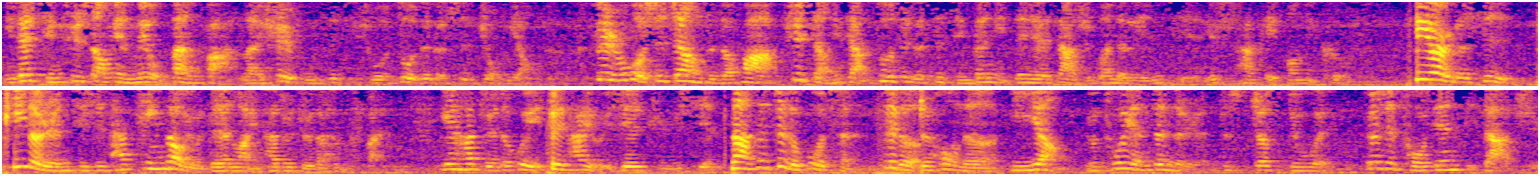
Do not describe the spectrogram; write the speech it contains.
你在情绪上面没有办法来说服自己说做这个是重要的。所以，如果是这样子的话，去想一想做这个事情跟你内在价值观的连结，也许他可以帮你克服。第二个是 P 的人，其实他听到有 deadline，他就觉得很烦，因为他觉得会对他有一些局限。那在这个过程、这个时候呢，一样有拖延症的人，就是 just do it，就是头先洗下去，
